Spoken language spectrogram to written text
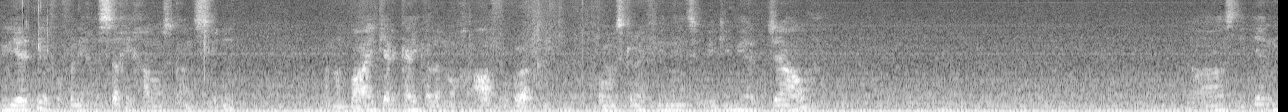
weet nie of van die gesiggie gaan ons kan sien nie. Maar dan baie keer kyk hulle nog af ook. Kom ons skryf hier net so 'n bietjie meer gel. Daar's die een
